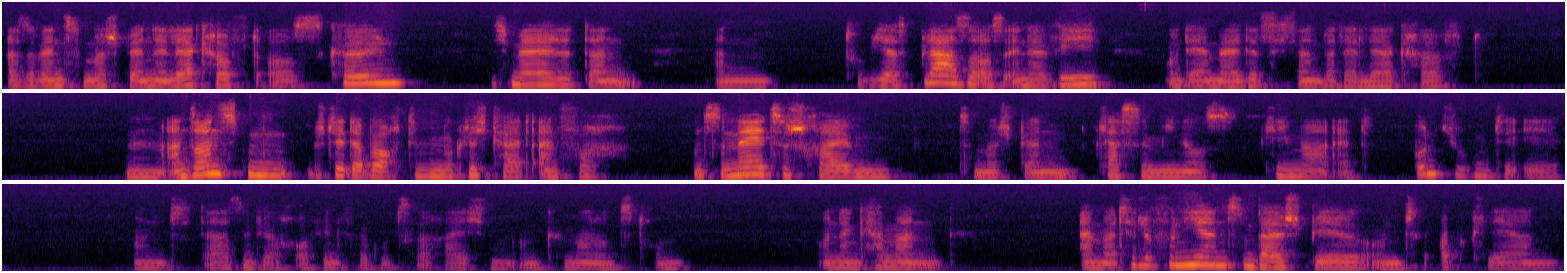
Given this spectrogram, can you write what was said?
Also wenn zum Beispiel eine Lehrkraft aus Köln sich meldet, dann an Tobias Blase aus NRW und er meldet sich dann bei der Lehrkraft. Hm, ansonsten besteht aber auch die Möglichkeit, einfach uns eine Mail zu schreiben, zum Beispiel an klasse-klima.bundjugend.de. Und da sind wir auch auf jeden Fall gut zu erreichen und kümmern uns drum. Und dann kann man einmal telefonieren zum Beispiel und abklären,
